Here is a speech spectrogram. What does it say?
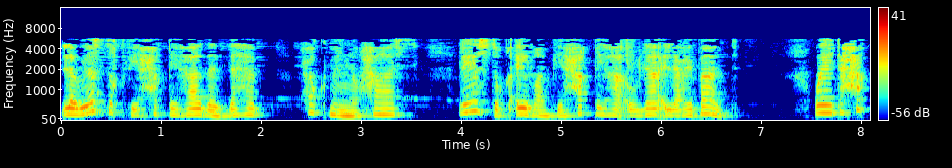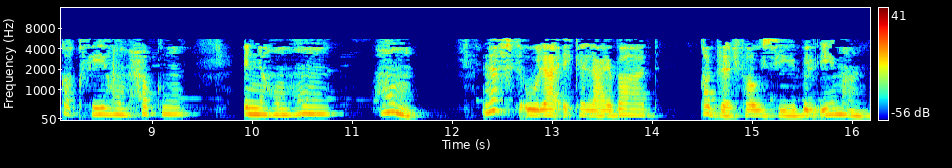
لو يصدق في حق هذا الذهب حكم النحاس ليصدق أيضا في حق هؤلاء العباد ويتحقق فيهم حكم إنهم هم هم نفس أولئك العباد قبل الفوز بالإيمان.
